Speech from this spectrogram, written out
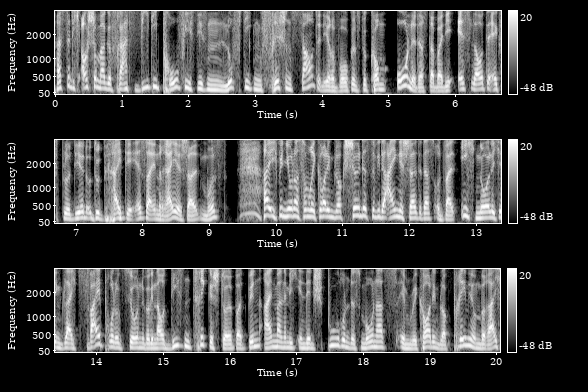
Hast du dich auch schon mal gefragt, wie die Profis diesen luftigen, frischen Sound in ihre Vocals bekommen, ohne dass dabei die S-Laute explodieren und du drei DSer in Reihe schalten musst? Hi, ich bin Jonas vom Recording Blog. Schön, dass du wieder eingeschaltet hast. Und weil ich neulich in gleich zwei Produktionen über genau diesen Trick gestolpert bin, einmal nämlich in den Spuren des Monats im Recording Blog Premium Bereich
